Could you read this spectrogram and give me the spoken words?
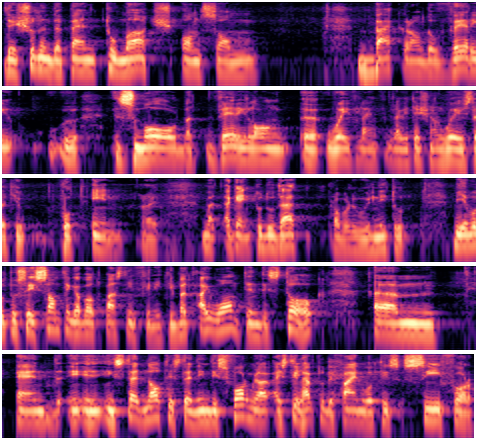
they shouldn't depend too much on some background of very uh, small but very long uh, wavelength gravitational waves that you put in, right? But again, to do that, probably we'll need to be able to say something about past infinity. But I want in this talk. Um, and instead notice that in this formula I still have to define what is C for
